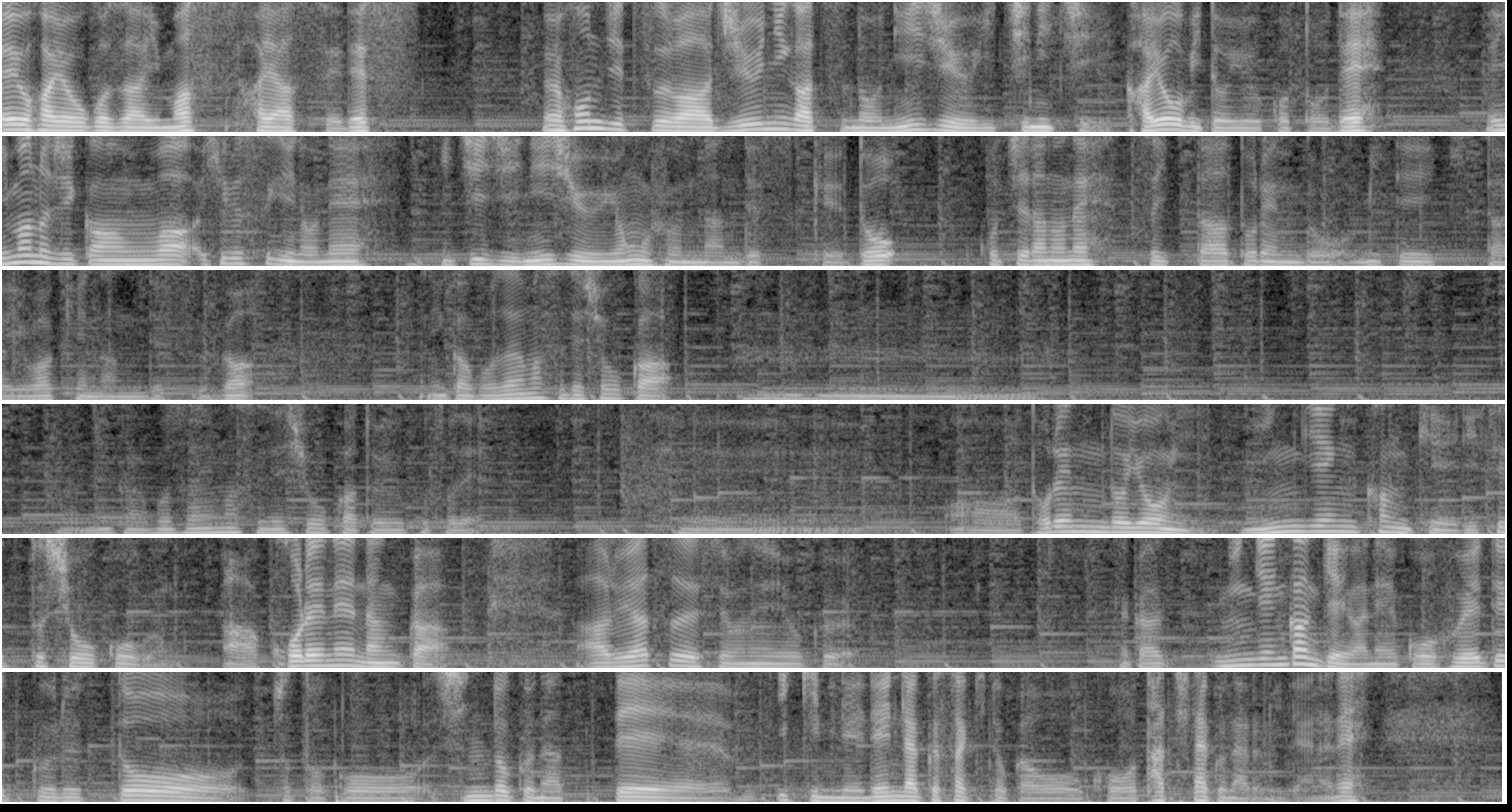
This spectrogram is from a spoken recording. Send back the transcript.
えー、おはようございます。早瀬です、えー、本日は12月の21日火曜日ということで、今の時間は昼過ぎのね、1時24分なんですけど、こちらのね、ツイッタートレンドを見ていきたいわけなんですが、何かございますでしょうか？うん。何かございますでしょうかということで、えー。トレンド4位人間関係リセット症候群。あこれねなんかあるやつですよねよく。なんか人間関係がねこう増えてくるとちょっとこうしんどくなって一気にね連絡先とかをこう立ちたくなるみたいなね。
